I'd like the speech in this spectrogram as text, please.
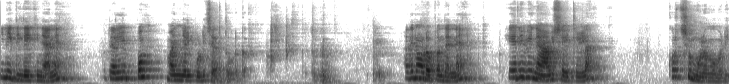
ഇനി ഇതിലേക്ക് ഞാൻ ഒരല്പം മഞ്ഞൾപ്പൊടി ചേർത്ത് കൊടുക്കാം. അതിനോടൊപ്പം തന്നെ എരിവിനാവശ്യമായിട്ടുള്ള കുറച്ച് മുളക് പൊടി.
